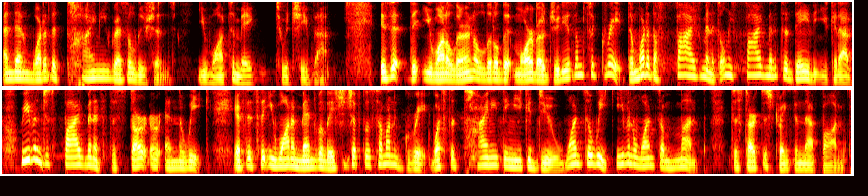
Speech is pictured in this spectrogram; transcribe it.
And then what are the tiny resolutions you want to make to achieve that. Is it that you want to learn a little bit more about Judaism? So great. Then what are the five minutes, only five minutes a day that you could add, or even just five minutes to start or end the week? If it's that you want to mend relationships with someone, great. What's the tiny thing you could do once a week, even once a month to start to strengthen that bond?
